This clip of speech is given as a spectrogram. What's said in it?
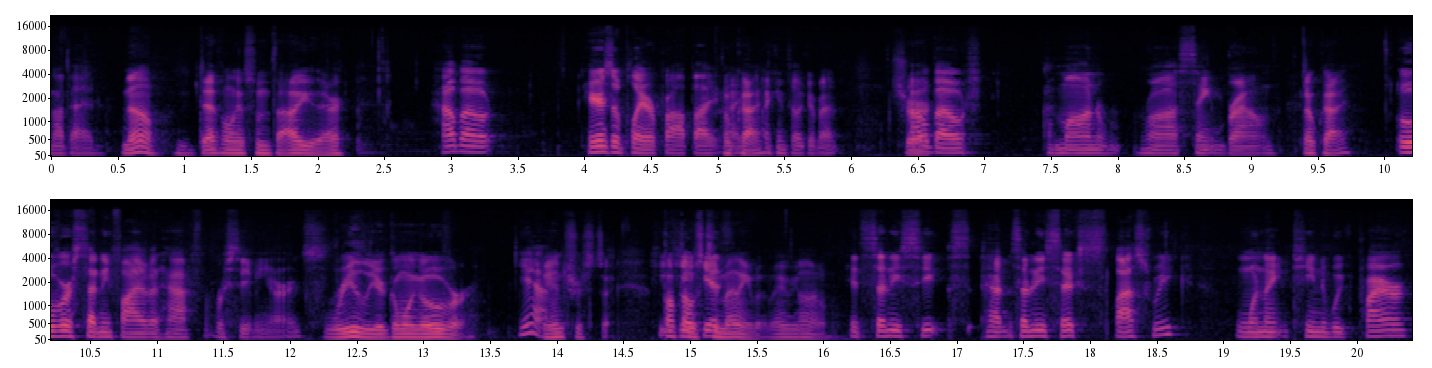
Not bad. No, definitely have some value there. How about here's a player prop I Okay. I, I can feel good about. Sure. How about Amon Ross St. Brown okay. over 75 and a half receiving yards? Really, you're going over. Yeah. Interesting. He- Thought that was too gets- many, but maybe not. It's 76 had 76 last week, 119 the week prior.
